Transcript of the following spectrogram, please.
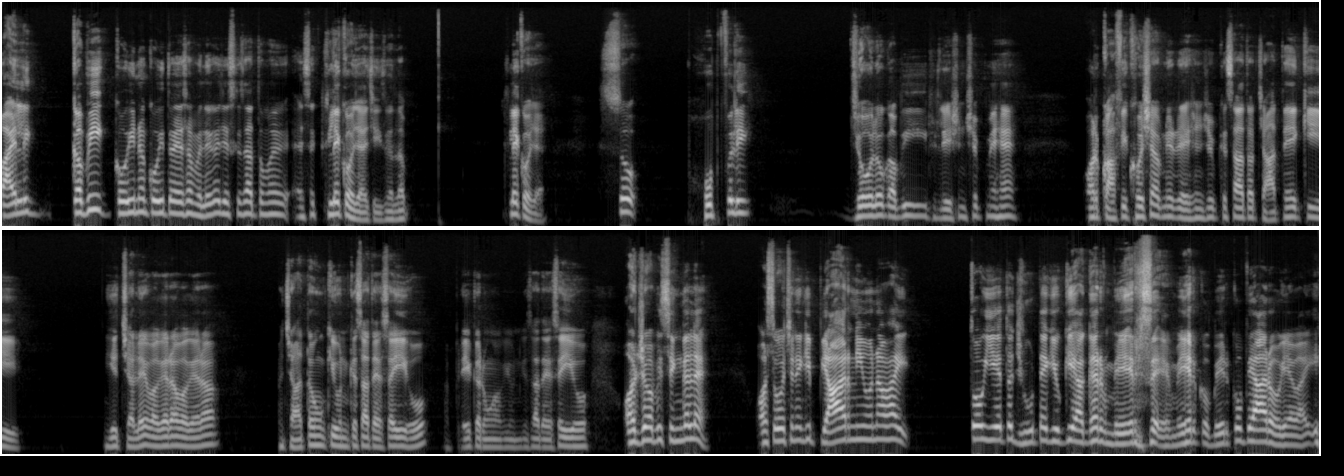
फाइनली कभी कोई ना कोई तो ऐसा मिलेगा जिसके साथ तुम्हें ऐसे क्लिक हो जाए चीज़ मतलब क्लिक हो जाए। सो होपफुली जो लोग अभी रिलेशनशिप में हैं और काफ़ी खुश है अपनी रिलेशनशिप के साथ और चाहते हैं कि ये चले वगैरह वगैरह, मैं चाहता हूँ कि उनके साथ ऐसा ही हो, मैं प्रे करूँगा कि उनके साथ ऐसा ही हो। और जो अभी सिंगल है और सोच रहे कि प्यार नहीं होना भाई तो ये तो झूठ है क्योंकि अगर मेरे से, मेरे को मेरे को प्यार हो गया भाई।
